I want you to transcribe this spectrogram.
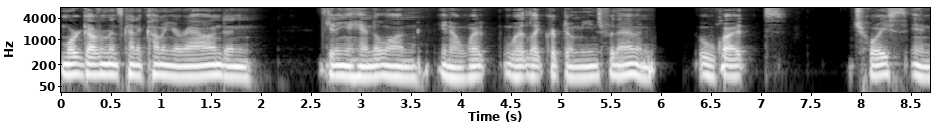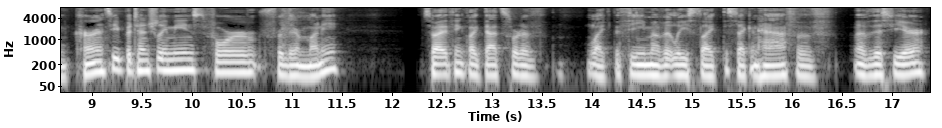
more governments kind of coming around and getting a handle on you know what what like crypto means for them and what choice in currency potentially means for for their money. So I think like that's sort of like the theme of at least like the second half of of this year.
